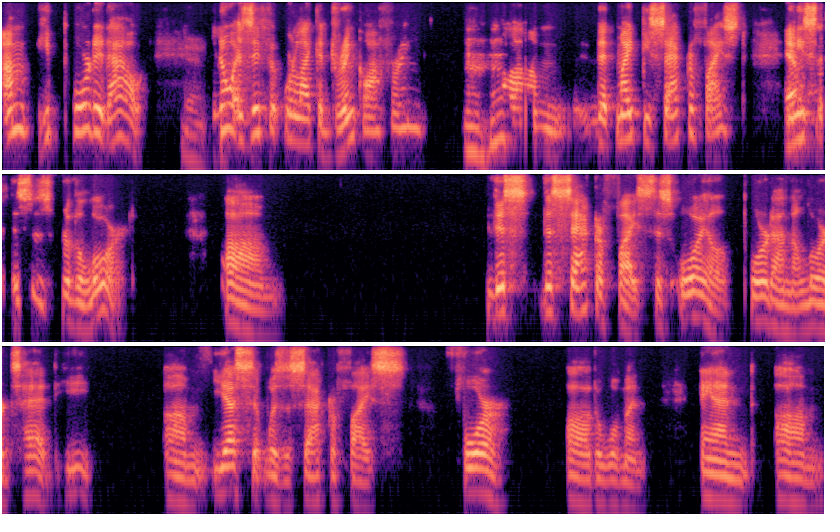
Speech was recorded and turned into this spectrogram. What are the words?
i'm he poured it out. Yeah. you know as if it were like a drink offering mm-hmm. um, that might be sacrificed and he said, This is for the Lord. Um, this this sacrifice, this oil poured on the Lord's head, he um, yes, it was a sacrifice for uh, the woman. And um,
